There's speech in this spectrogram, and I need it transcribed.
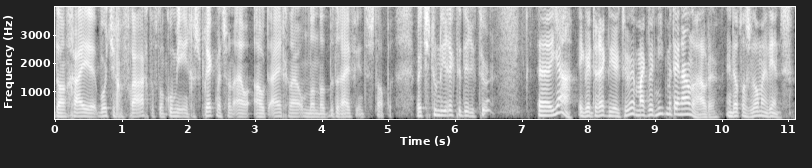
dan ga je, word je gevraagd of dan kom je in gesprek met zo'n ou- oud-eigenaar om dan dat bedrijf in te stappen. Werd je toen direct de directeur? Ja, ik werd direct directeur, maar ik werd niet meteen aandeelhouder. En dat was wel mijn wens.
